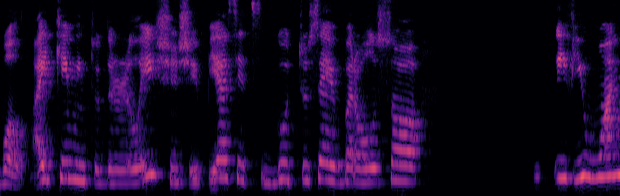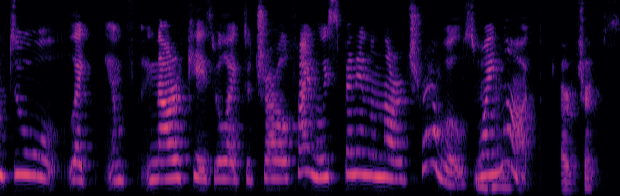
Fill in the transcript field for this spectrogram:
well i came into the relationship yes it's good to save but also if you want to like in, in our case we like to travel fine we spend it on our travels why Mhm. not? Our trips.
